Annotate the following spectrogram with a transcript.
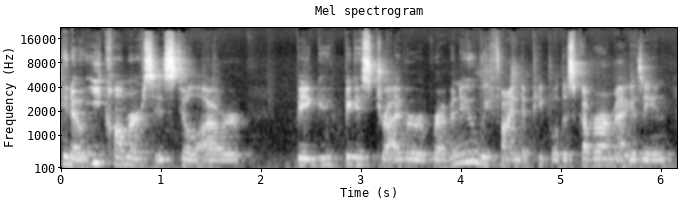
you know, e commerce is still our big biggest driver of revenue we find that people discover our magazine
